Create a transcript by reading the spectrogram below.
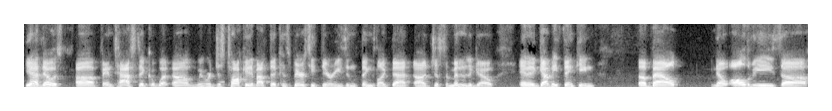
Yeah, that was uh, fantastic. What uh, we were just talking about the conspiracy theories and things like that uh, just a minute ago, and it got me thinking about you know all of these uh,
